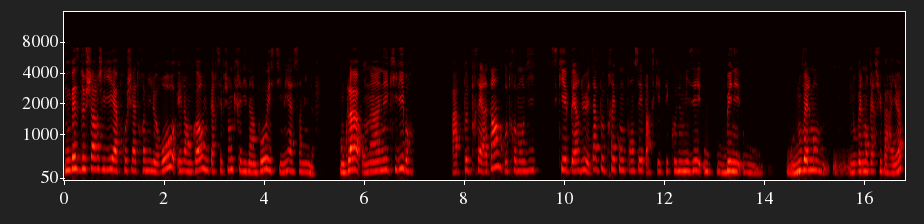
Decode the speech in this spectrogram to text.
une baisse de charges liée approchée à 3000 euros, et là encore une perception de crédit d'impôt estimée à 5009. Donc là, on a un équilibre à peu près atteint, autrement dit, ce qui est perdu est à peu près compensé par ce qui est économisé ou, nouvellement, perçu par ailleurs.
